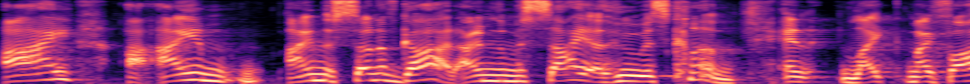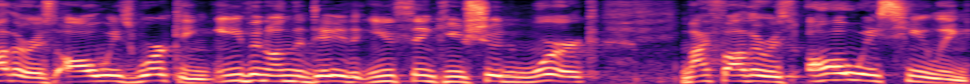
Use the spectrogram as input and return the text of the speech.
I, I am, I'm the Son of God. I'm the Messiah who has come. And like my Father is always working, even on the day that you think you shouldn't work, my Father is always healing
